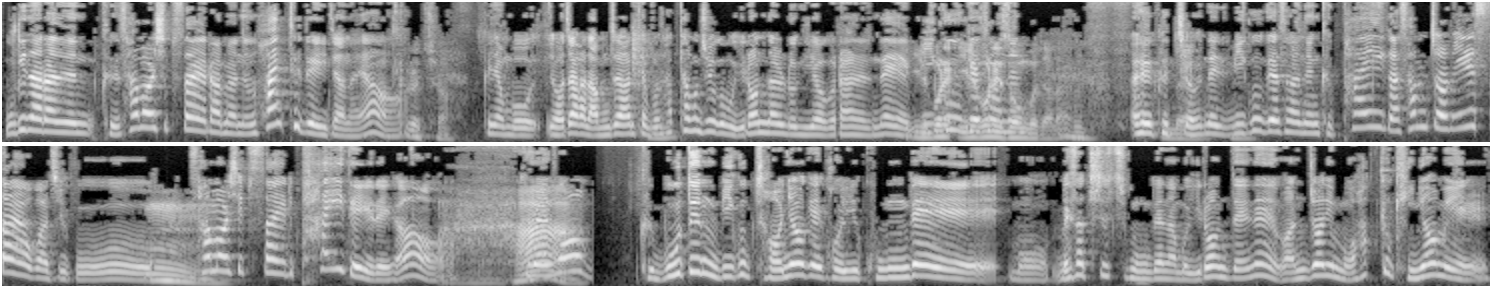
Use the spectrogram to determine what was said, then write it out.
우리나라는 그 3월 14일 하면은 화이트데이잖아요. 그렇죠. 그냥 뭐 여자가 남자한테 뭐 사탕 주고 뭐 이런 날로 기억을 하는데 일본에, 미국에서는 일본에서 온 거잖아. 네, 그렇죠. 네. 근데 미국에서는 그 파이가 3.14여가지고 음. 3월 14일이 파이데이래요. 아. 그래서 그 모든 미국 전역의 거의 공대 뭐 메사추세츠 공대나 뭐 이런 데는 완전히 뭐 학교 기념일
